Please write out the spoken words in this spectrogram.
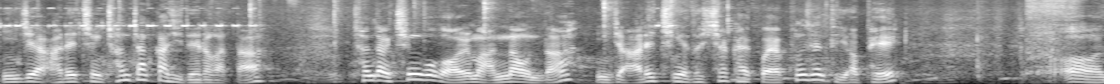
이제 아래층 천장까지 내려갔다. 천장 층고가 얼마 안 나온다. 이제 아래층에서 시작할 거야. 콘센트 옆에. 어,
